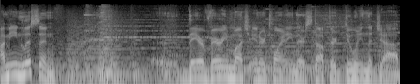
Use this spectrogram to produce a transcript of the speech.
I mean, listen. They are very much intertwining their stuff. They're doing the job.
